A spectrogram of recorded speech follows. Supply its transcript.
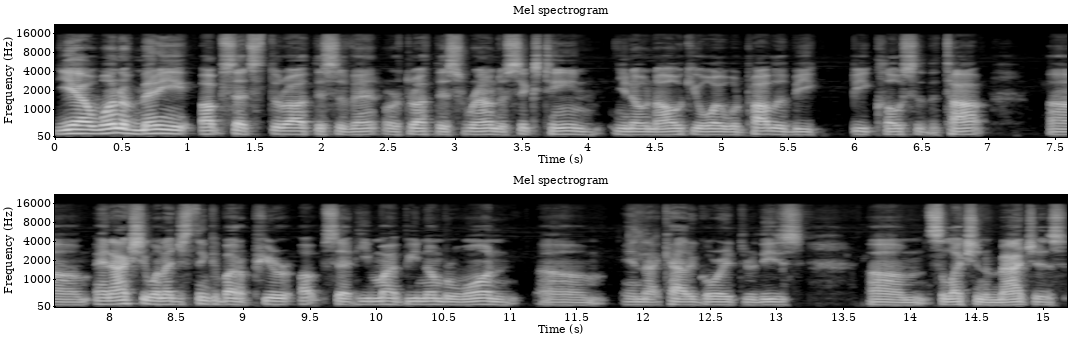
Yeah, one of many upsets throughout this event or throughout this round of 16. You know, Naoki Oi would probably be be close to the top. Um, and actually, when I just think about a pure upset, he might be number one um, in that category through these um, selection of matches.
